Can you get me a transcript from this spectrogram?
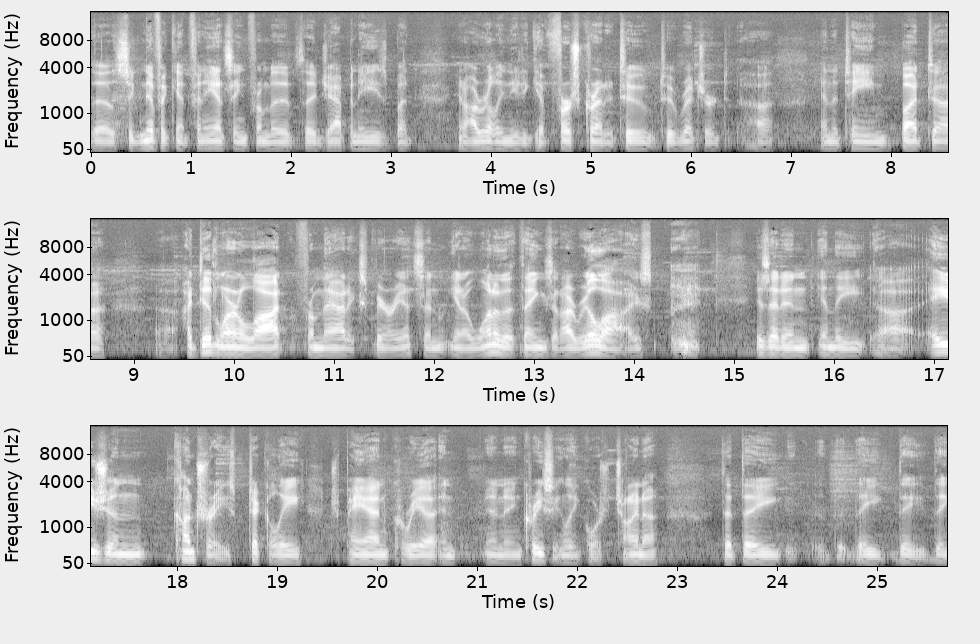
the significant financing from the, the Japanese, but you know I really need to give first credit to to Richard uh, and the team. But uh, uh, I did learn a lot from that experience, and you know one of the things that I realized is that in in the uh, Asian countries, particularly Japan, Korea, and and increasingly, of course, China that the, the, the, the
